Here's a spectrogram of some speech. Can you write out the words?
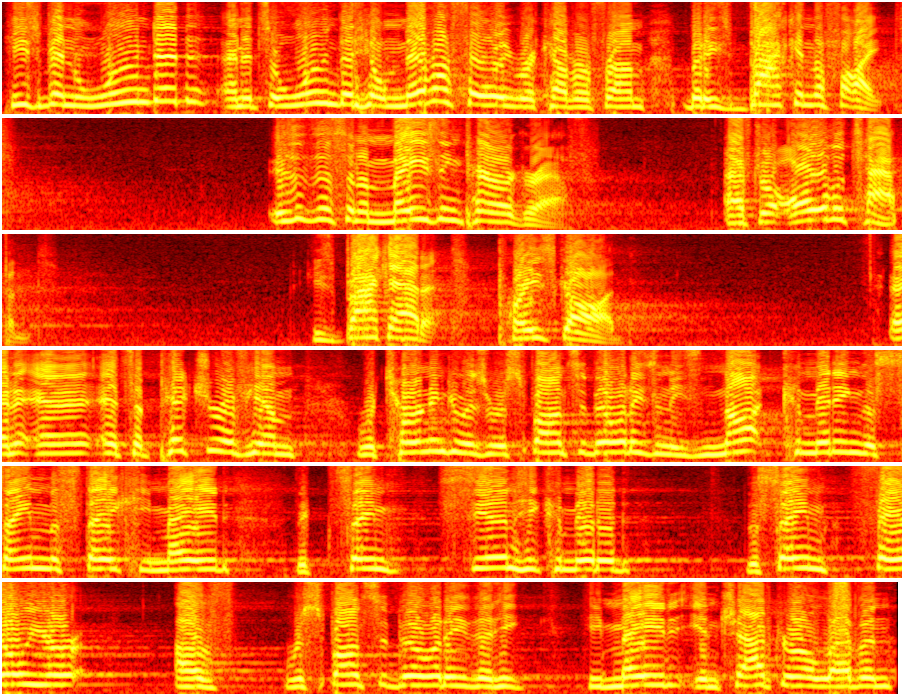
He's been wounded, and it's a wound that he'll never fully recover from, but he's back in the fight. Isn't this an amazing paragraph? After all that's happened, he's back at it. Praise God. And, and it's a picture of him returning to his responsibilities, and he's not committing the same mistake he made, the same sin he committed, the same failure of responsibility that he, he made in chapter 11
